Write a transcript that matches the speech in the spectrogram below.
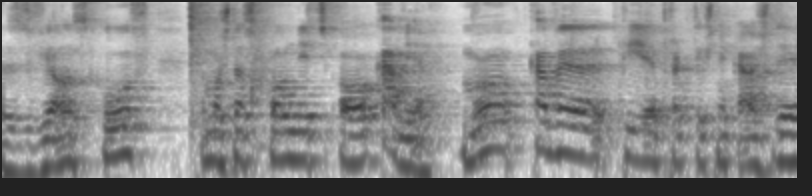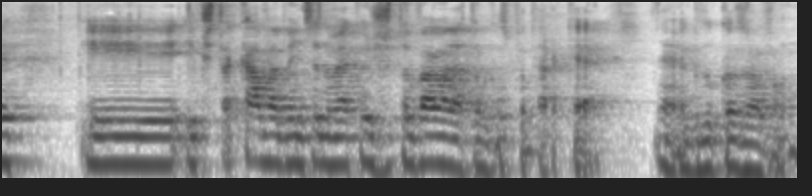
e, związków można wspomnieć o kawie, bo kawę pije praktycznie każdy i, i czy ta kawa będzie nam jakoś rzutowała na tą gospodarkę e, glukozową.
